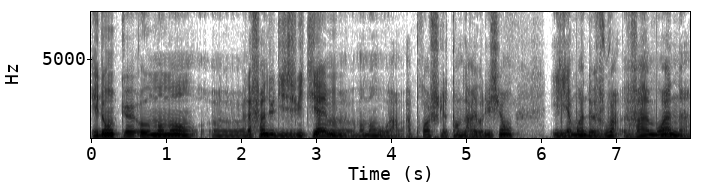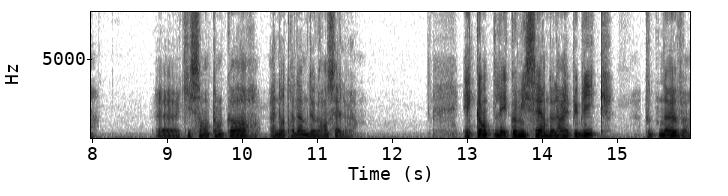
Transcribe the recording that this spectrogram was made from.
Et donc, euh, au moment, euh, à la fin du XVIIIe, au moment où approche le temps de la Révolution, il y a moins de 20 moines euh, qui sont encore à Notre-Dame de Grand-Selve. Et quand les commissaires de la République, toute neuve,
